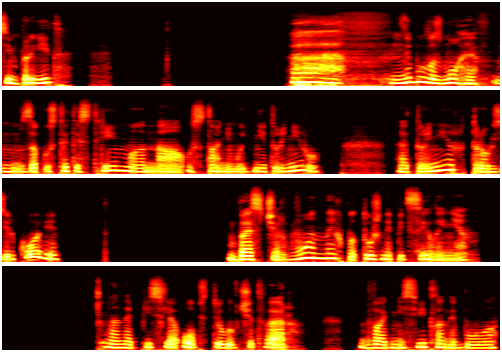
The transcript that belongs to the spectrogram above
Всім привіт. Не було змоги запустити стрім на останньому дні турніру. Е, Турнір трьохзіркові. Без червоних, потужне підсилення. У мене після обстрілу в четвер два дні світла не було.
